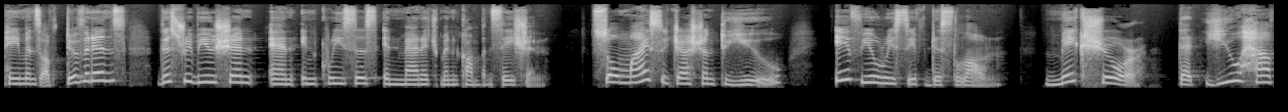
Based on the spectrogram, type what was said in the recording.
payments of dividends, distribution, and increases in management compensation. So, my suggestion to you if you receive this loan, make sure that you have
